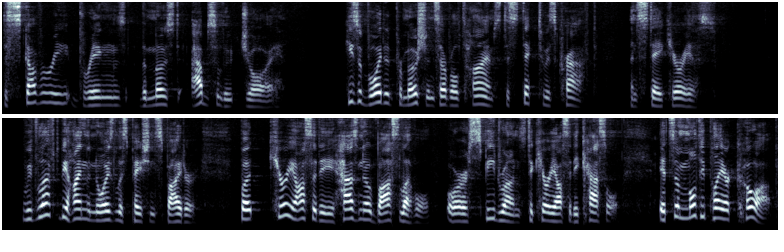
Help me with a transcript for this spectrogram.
discovery brings the most absolute joy. He's avoided promotion several times to stick to his craft and stay curious. We've left behind the noiseless patient spider, but curiosity has no boss level or speed runs to Curiosity Castle. It's a multiplayer co-op,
